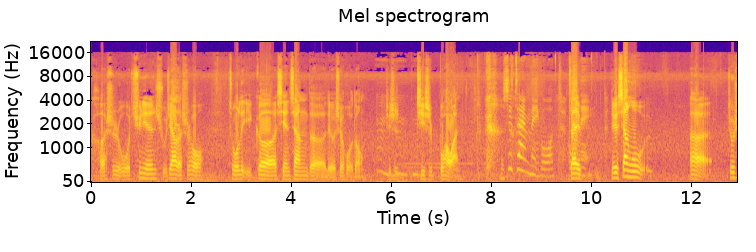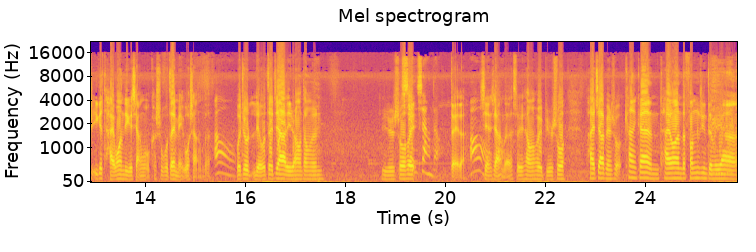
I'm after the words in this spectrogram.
可是我去年暑假的时候做了一个线上的留学活动，嗯，其实其实不好玩。是在美国在那个项目，呃，就是一个台湾的一个项目，可是我在美国上的，哦，我就留在家里，然后他们，比如说会线上的。对的，哦线上的，所以他们会比如说拍照片说看看台湾的风景怎么样，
